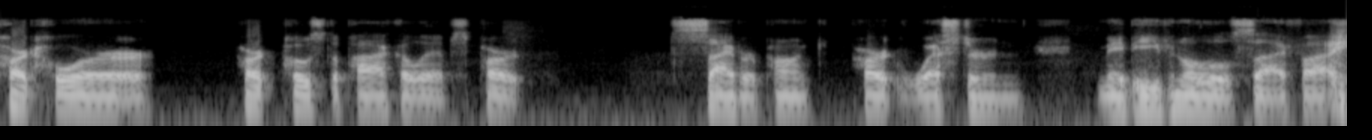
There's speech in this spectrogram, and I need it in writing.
part horror, part post-apocalypse, part cyberpunk, part Western, maybe even a little sci-fi,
